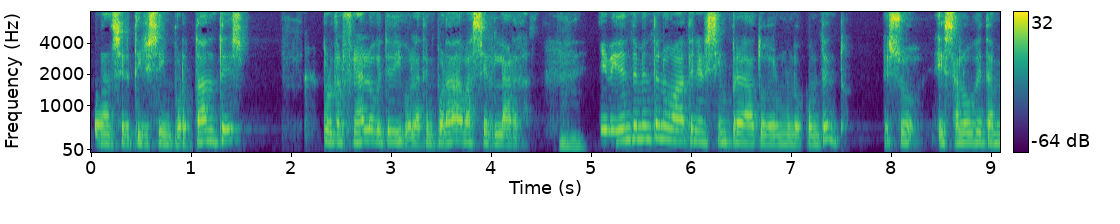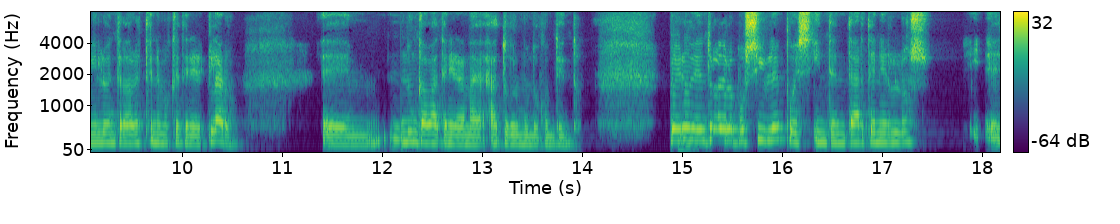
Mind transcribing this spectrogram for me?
puedan sentirse importantes. Porque al final lo que te digo, la temporada va a ser larga. Y evidentemente no va a tener siempre a todo el mundo contento. Eso es algo que también los entrenadores tenemos que tener claro. Eh, nunca va a tener a, todo el mundo contento. Pero dentro de lo posible, pues intentar tenerlos, eh,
